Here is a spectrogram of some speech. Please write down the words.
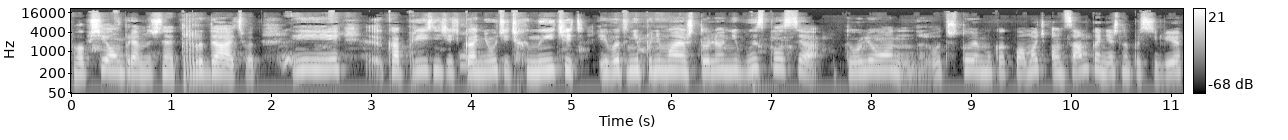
Вообще он прям начинает рыдать вот и капризничать, конючить, хнычить. И вот не понимаю, что ли он не выспался, то ли он, вот что ему как помочь, он сам, конечно, по себе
